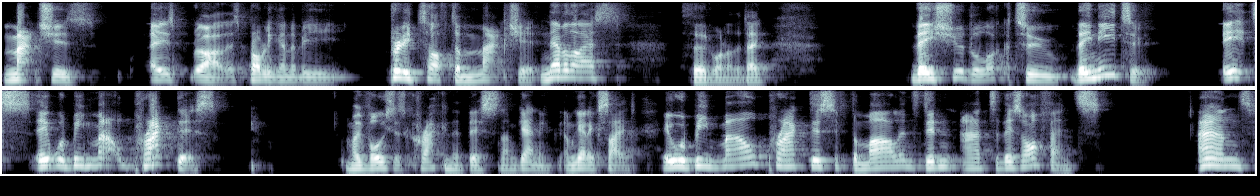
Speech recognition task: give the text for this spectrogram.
matches. It's, well, it's probably going to be pretty tough to match it. Nevertheless, third one of the day. They should look to, they need to it's it would be malpractice. My voice is cracking at this, I'm getting I'm getting excited. It would be malpractice if the Marlins didn't add to this offense. And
